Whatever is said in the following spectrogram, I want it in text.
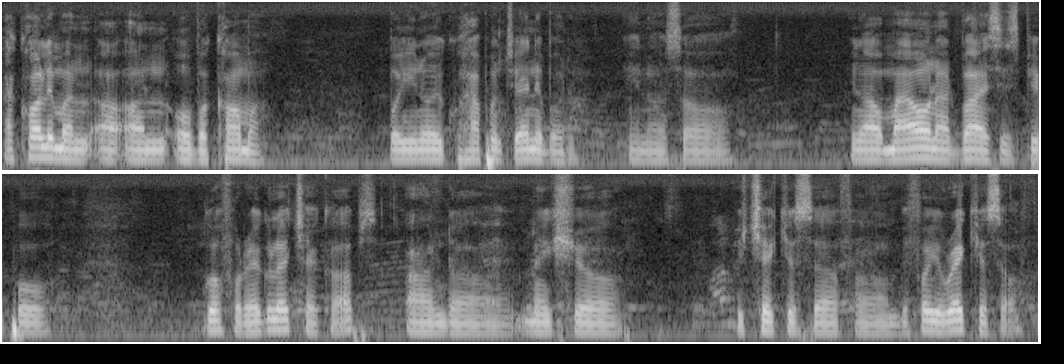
I call him an, uh, an overcomer. But you know, it could happen to anybody. You know, so you know, my own advice is people go for regular checkups and uh, make sure you check yourself um, before you wreck yourself.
